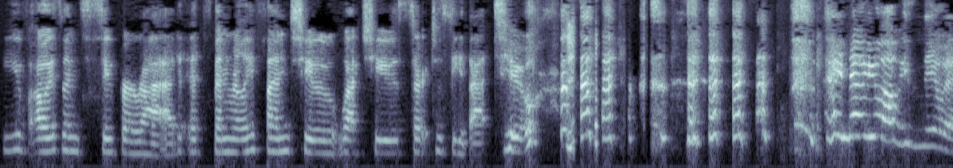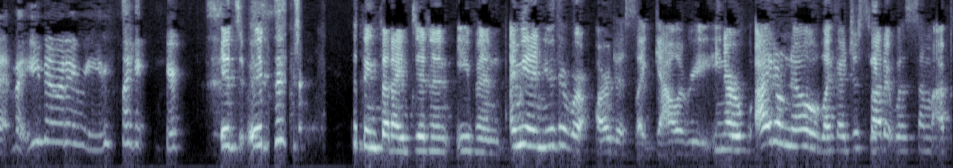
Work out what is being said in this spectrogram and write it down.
you've always been super rad. It's been really fun to watch you start to see that too. I know you always knew it, but you know what I mean. Like you're... it's it's to think that I didn't even. I mean, I knew there were artists like gallery. You know, I don't know. Like I just thought it was some upper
